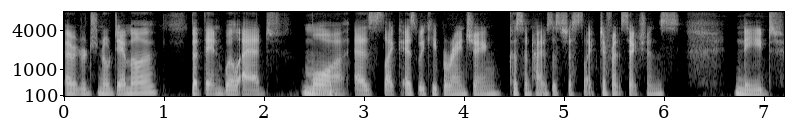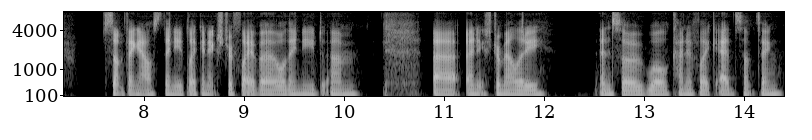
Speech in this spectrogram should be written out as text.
original demo but then we'll add more as like as we keep arranging because sometimes it's just like different sections need something else. They need like an extra flavor or they need um uh, an extra melody. And so we'll kind of like add something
